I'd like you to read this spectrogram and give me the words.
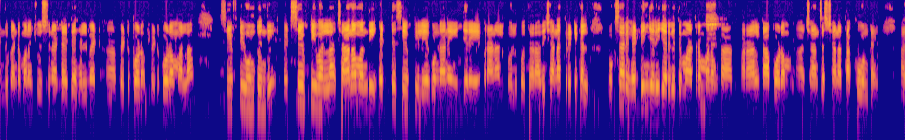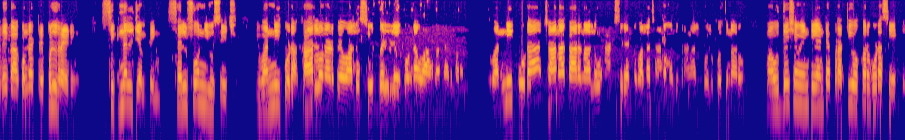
ఎందుకంటే మనం చూసినట్టయితే హెల్మెట్ పెట్టుకోవడం పెట్టుకోవడం వల్ల సేఫ్టీ ఉంటుంది. హెడ్ సేఫ్టీ వల్ల చాలా మంది హెడ్ సేఫ్టీ లేకుండానే ఇంజరీ అయ్యి ప్రాణాలు కోల్పోతారు. అది చాలా క్రిటికల్. ఒకసారి హెడ్ ఇంజరీ జరిగితే మాత్రం మనం ప్రాణాలు కాపోవడం ఛాన్సెస్ చాలా తక్కువ ఉంటాయి. అదే కాకుండా triple riding signal jumping cell phone usage ఇవన్నీ కూడా కార్లో నడిపే వాళ్ళు సీట్ బెల్ట్ లేకుండా వాహనం నడపడం. ఇవన్నీ కూడా చాలా కారణాలు యాక్సిడెంట్ వల్ల చాలా మంది ప్రాణాలు కోల్పోతున్నారు. మా ఉద్దేశం ఏంటి అంటే ప్రతి ఒక్కరు కూడా సేఫ్టీ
